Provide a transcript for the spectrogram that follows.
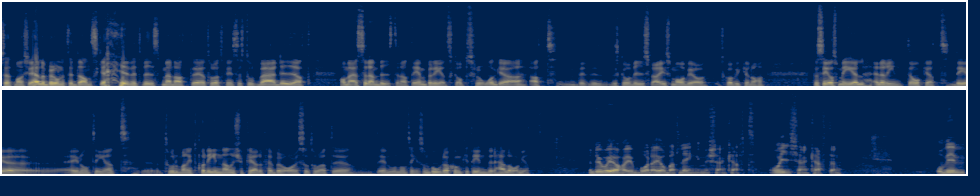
sätter man sig hellre beroende till danska givetvis, men att eh, jag tror att det finns ett stort värde i att ha med sig den biten, att det är en beredskapsfråga, att det, det ska vara vi i Sverige som avgör, ska vi kunna ha förse oss med el eller inte och att det är ju någonting att eh, trodde man inte på det innan den 24 februari så tror jag att det, det är nog någonting som borde ha sjunkit in vid det här laget. Du och jag har ju båda jobbat länge med kärnkraft och i kärnkraften. Och vi,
